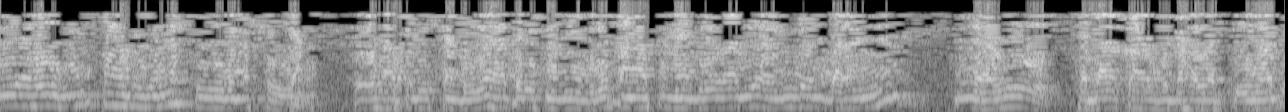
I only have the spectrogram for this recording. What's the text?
ඒ හෝ විස්පාද වෙනස් වෙනස් වෙනවා. ඒ හතලිස් සම්බුව හතලිස් සම්බුව පනස් සම්බුව ආදී අනුගමන බලන්න මේ අවු සදාකාලික භාවයක් තියෙනවද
